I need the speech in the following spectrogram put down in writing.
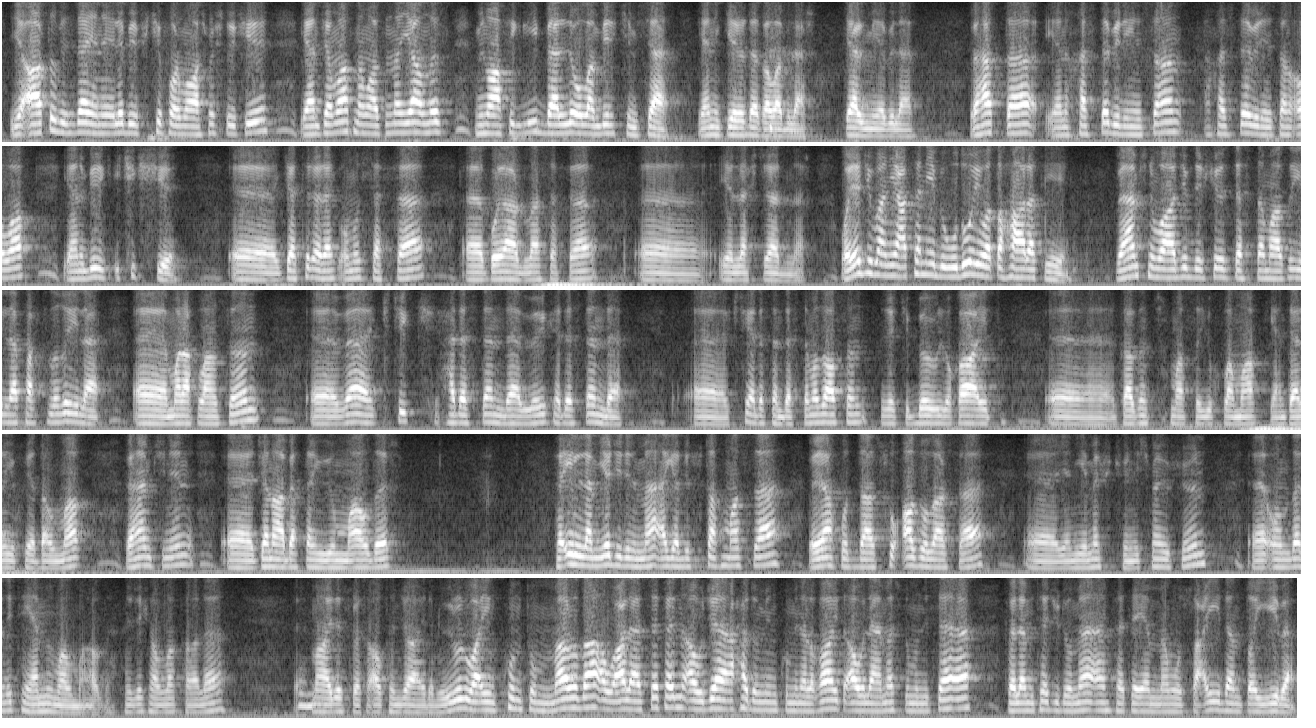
Ya, artıq bizdə yəni, elə bir fikir formalaşmışdır ki, yəni cəmaat namazından yalnız münafiqliyi bəlli olan bir kimsə yəni geridə qala bilər, gəlməyə bilər. Və hətta yəni, xəstə bir insan, xəstə bir insan o vaxt yəni, bir, iki kişi e, gətirərək onu səffə e, qoyardılar, səffə yerləşdirərdilər. Və yəcib ən ya'təni bi vudu'i və taharətihi. Və həmçinin vacibdir ki, öz dəstəmazı ilə, paksılığı ilə e, maraqlansın e, və kiçik hədəsdən də, böyük hədəsdən də e, kiçik hədəsdən dəstəmaz alsın. Necə ki, bövl, qaid, e, qazın çıxması, yuxlamaq, yəni dərin yuxuya dalmaq və həmçinin e, cənabətdən yuyunmalıdır. Və illəm yecidilmə, əgər su tapmazsa və yaxud da su az olarsa, e, yəni yemək üçün, içmək üçün e, onda da teyəmmüm almalıdır. Necə ki, Allah Teala e, Maidə surəsi 6-cı ayədə buyurur: "Və in kuntum marda aw ala safarin aw jaa ahadun minkum min al-ghayt aw lamastum an-nisaa falam tajidu ma'an fatayammamu sa'idan tayyiba."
